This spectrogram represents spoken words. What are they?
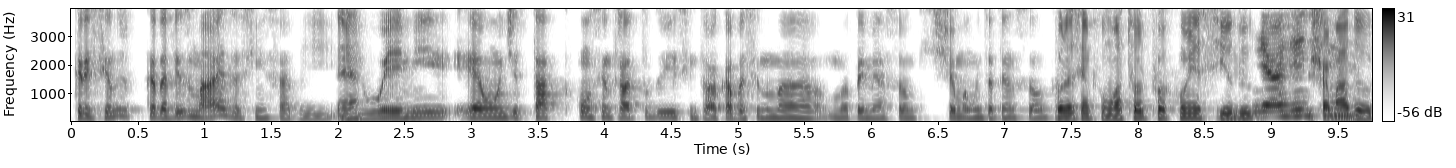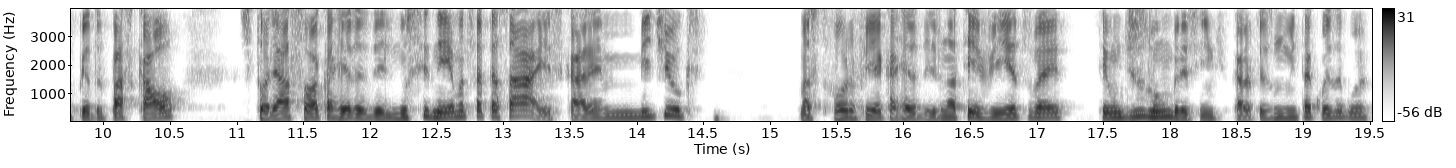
crescendo cada vez mais, assim, sabe? E, é. e o Emmy é onde está concentrado tudo isso, então acaba sendo uma, uma premiação que chama muita atenção. Também. Por exemplo, um ator pouco conhecido, gente... chamado Pedro Pascal, se tu olhar só a carreira dele no cinema, tu vai pensar, ah, esse cara é medíocre. Mas se tu for ver a carreira dele na TV, tu vai ter um deslumbre, assim, que o cara fez muita coisa boa.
